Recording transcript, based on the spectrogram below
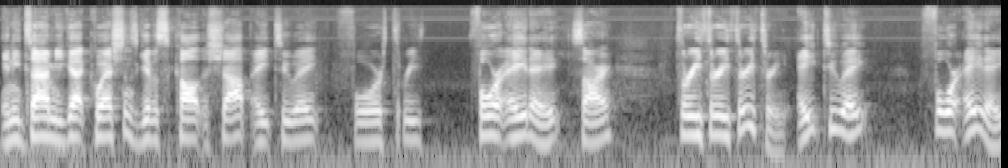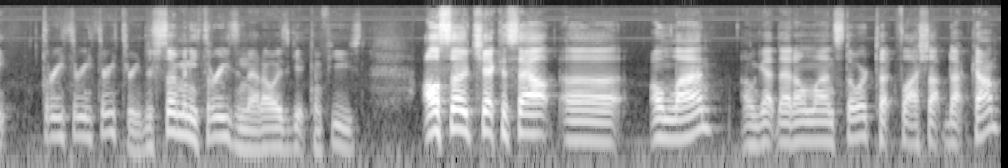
Anytime you got questions, give us a call at the shop, 828-488, sorry, 3333, 828-488-3333. There's so many threes in that, I always get confused. Also, check us out uh, online. I've got that online store, tuckflyshop.com.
